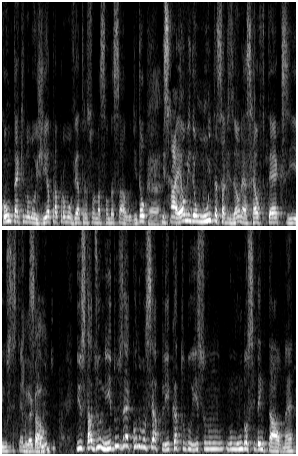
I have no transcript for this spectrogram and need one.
com tecnologia para promover a transformação da saúde. Então, é. Israel me deu muito essa visão, né? As health techs e o sistema que de legal. saúde. E os Estados Unidos é quando você aplica tudo isso no, mundo ocidental, né?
